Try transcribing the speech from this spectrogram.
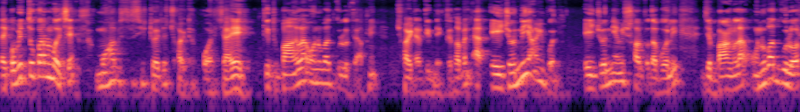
তাই পবিত্র পবিত্রকরণ বলছে মহাবিশ্ব সৃষ্টি হয়েছে ছয়টা পর্যায়ে। কিন্তু বাংলা অনুবাদগুলোতে আপনি ছয়টা দিন দেখতে পাবেন। আর এই জন্যই আমি বলি, এই জন্যই আমি সর্বদা বলি যে বাংলা অনুবাদগুলোর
